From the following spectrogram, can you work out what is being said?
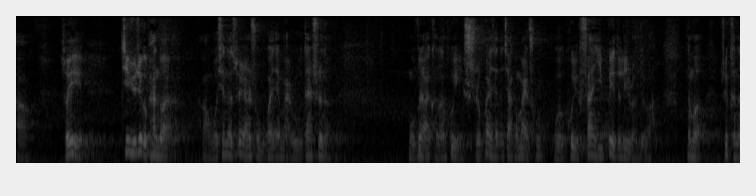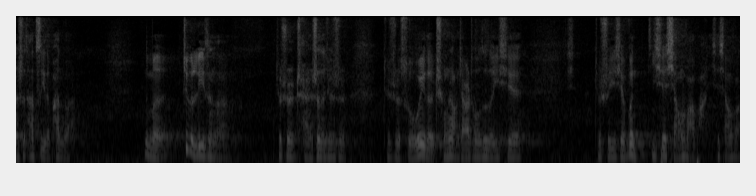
啊，所以基于这个判断，啊，我现在虽然是五块钱买入，但是呢。我未来可能会以十块钱的价格卖出，我会翻一倍的利润，对吧？那么这可能是他自己的判断。那么这个例子呢，就是阐释的就是就是所谓的成长价值投资的一些，就是一些问一些想法吧，一些想法。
